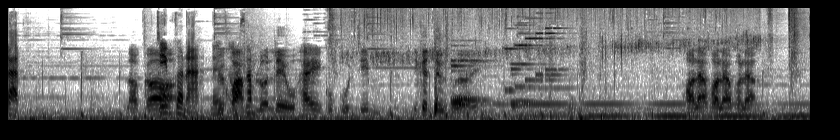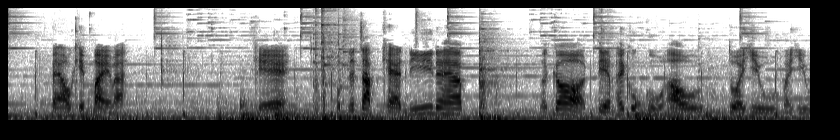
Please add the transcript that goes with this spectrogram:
จัด เราก็จิ้มก่อนนะหนึ่งด้วยสคองวามสาม รวดเร็วให้กุ๊กกูจิ้ม นี่ก็ดึงเลย พอแล้วพอแล้วพอแล้ว ไปเอาเข็มใหม่มา โอเค ผมจะจับแขนนี้นะครับ แล้วก็เตรียมให้กุ๊กกูเอาตัวฮิวมาฮิว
